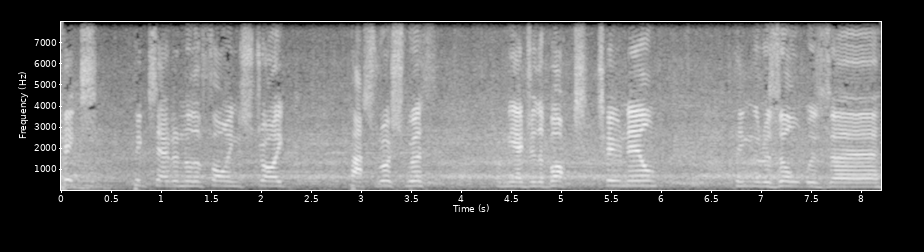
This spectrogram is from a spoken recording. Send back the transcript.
picks picks out another fine strike past Rushworth from the edge of the box, 2 0. I think the result was uh,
